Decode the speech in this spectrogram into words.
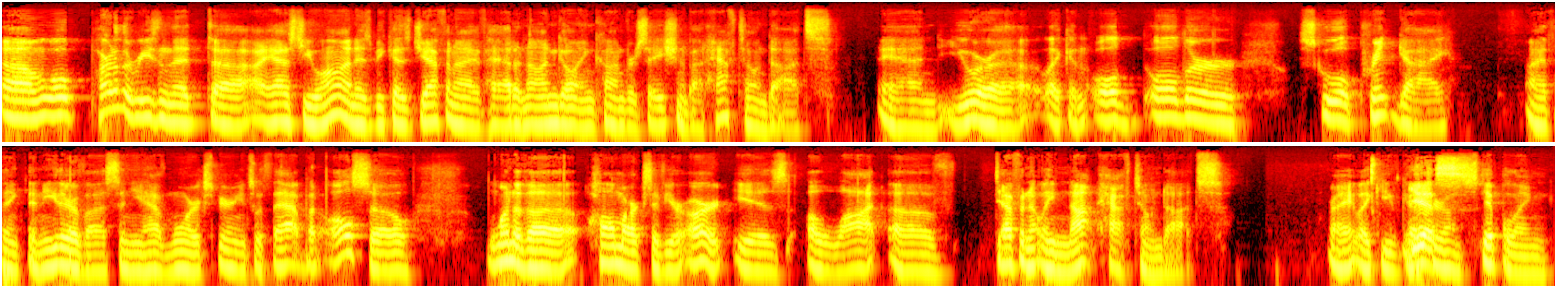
Um, well, part of the reason that uh, I asked you on is because Jeff and I have had an ongoing conversation about halftone dots, and you're a like an old older school print guy, I think, than either of us, and you have more experience with that. But also, one of the hallmarks of your art is a lot of definitely not halftone dots, right? Like you've got your own stippling.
